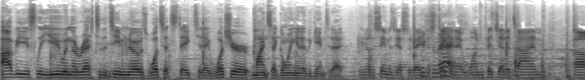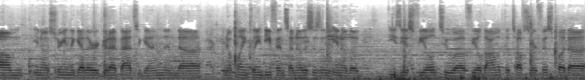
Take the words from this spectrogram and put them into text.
Obviously, you and the rest of the team knows what's at stake today. What's your mindset going into the game today? You know, the same as yesterday, Kick just taking ass. it one pitch at a time. Um, you know, stringing together good at bats again, and uh, you know, playing clean defense. I know this isn't you know the easiest field to uh, field on with the tough surface, but uh,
